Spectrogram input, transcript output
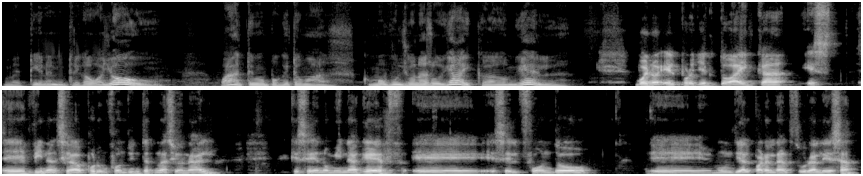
Me tienen intrigado yo. Cuénteme un poquito más cómo funciona su YAICA, don Miguel. Bueno, el proyecto AICA es eh, financiado por un fondo internacional que se denomina GEF, eh, es el Fondo eh, Mundial para la Naturaleza,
